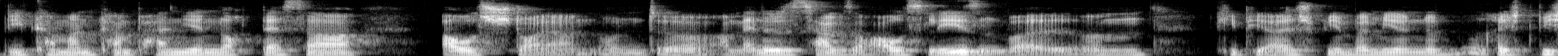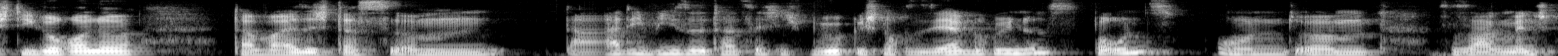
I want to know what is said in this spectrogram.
wie kann man Kampagnen noch besser aussteuern und äh, am Ende des Tages auch auslesen, weil ähm, KPIs spielen bei mir eine recht wichtige Rolle. Da weiß ich, dass ähm, da die Wiese tatsächlich wirklich noch sehr grün ist bei uns und ähm, zu sagen, Mensch,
